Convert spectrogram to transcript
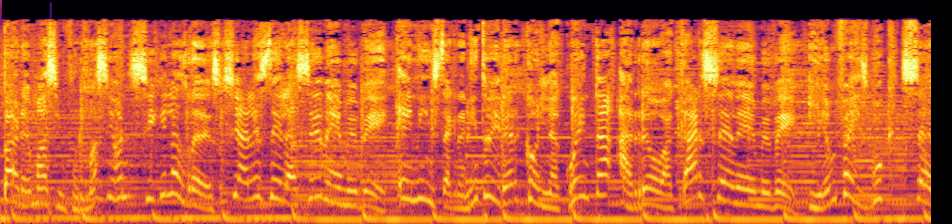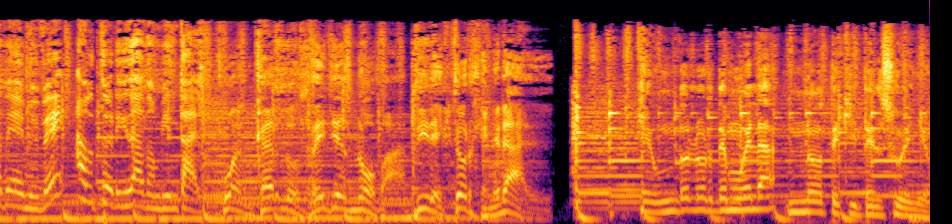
Para más información, sigue las redes sociales de la CDMB en Instagram y Twitter con la cuenta arroba carcdmb y en Facebook CDMB Autoridad Ambiental. Juan Carlos Reyes Nova, director general un dolor de muela no te quite el sueño.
